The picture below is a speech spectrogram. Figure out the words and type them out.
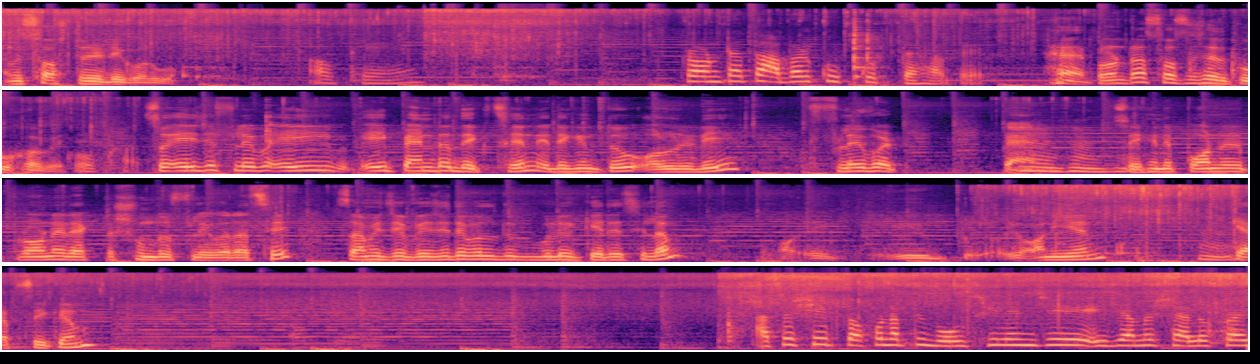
আমি সসটা রেডি করব। ওকে প্রনটা তো আবার কুক করতে হবে। হ্যাঁ প্রনটা সসের সাথে কুক হবে। সো এই যে ফ্লেভার এই এই প্যানটা দেখছেন এটা কিন্তু অলরেডি ফ্লেভারড প্যান সো এখানে প্রনের প্রনের একটা সুন্দর ফ্লেভার আছে। সো আমি যে ভেজিটেবলগুলো কেটেছিলাম অনিয়ন ক্যাপসিকাম আচ্ছা শেফ তখন আপনি বলছিলেন যে এই যে আমরা শ্যালো ফ্রাই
